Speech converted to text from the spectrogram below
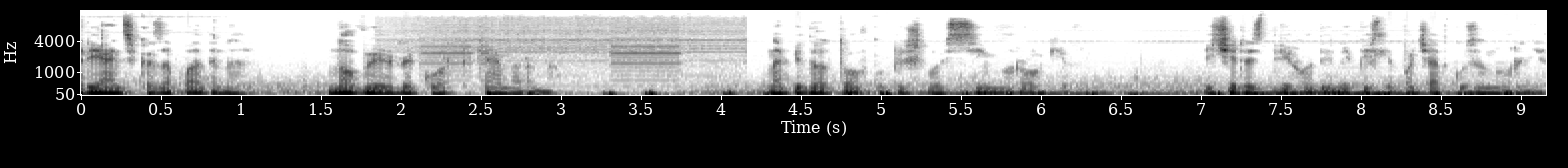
Маріанська западина новий рекорд Кемерона. На підготовку пішло 7 років, і через 2 години після початку занурення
